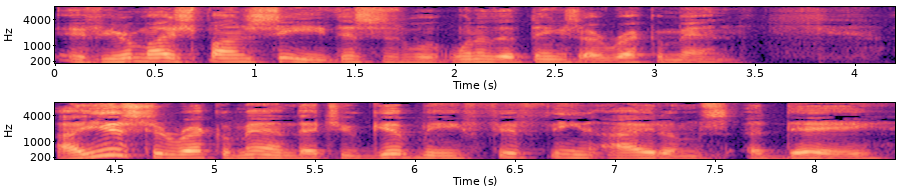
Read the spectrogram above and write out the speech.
if you're my sponsee, this is one of the things I recommend. I used to recommend that you give me 15 items a day.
